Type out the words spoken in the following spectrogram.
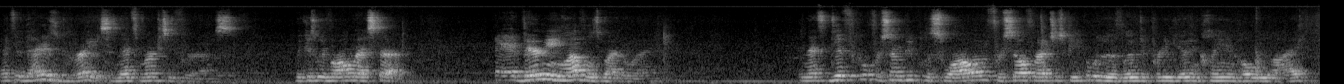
That's, that is grace, and that's mercy for us. Because we've all messed up. At varying levels, by the way. And that's difficult for some people to swallow, for self-righteous people who have lived a pretty good and clean and holy life.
